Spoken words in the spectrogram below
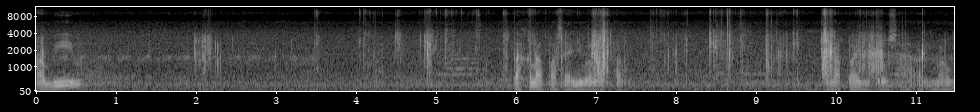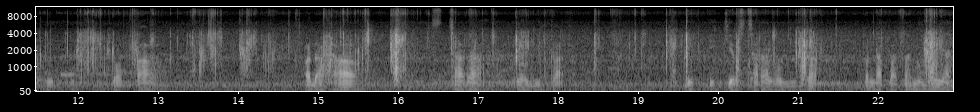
abim entah kenapa saya juga nggak tahu kenapa ini perusahaan mau tutup total? Padahal secara logika dipikir secara logika pendapatan lumayan.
